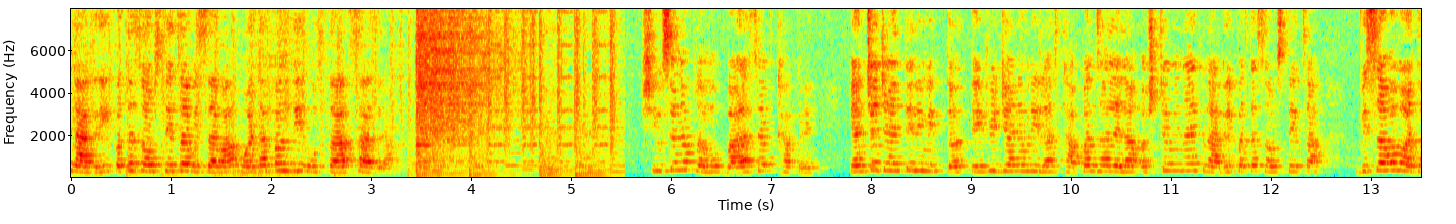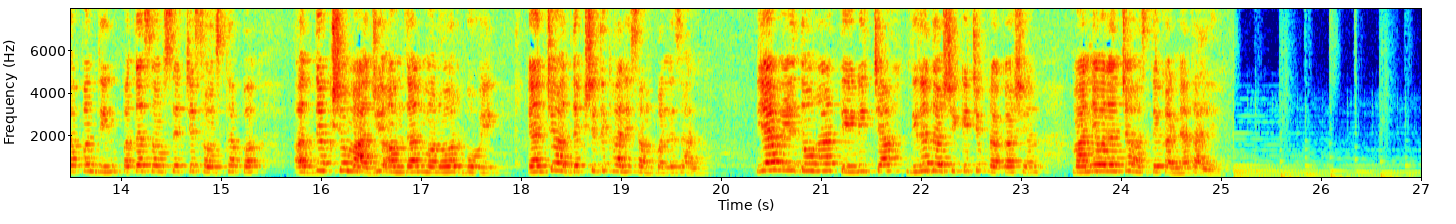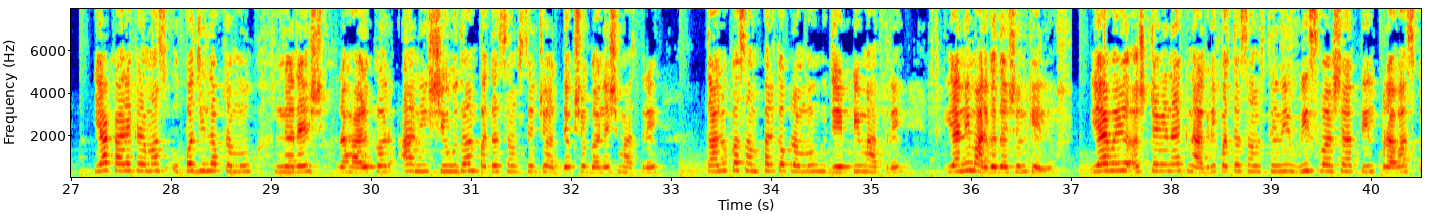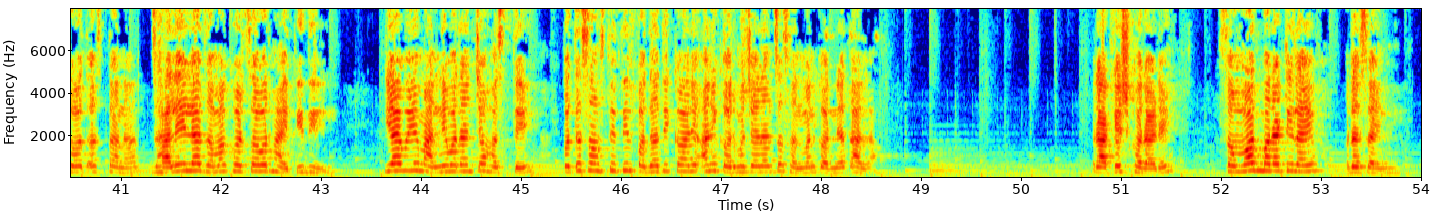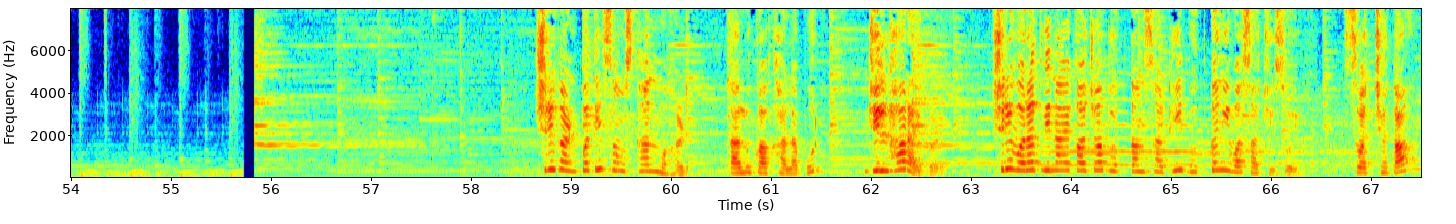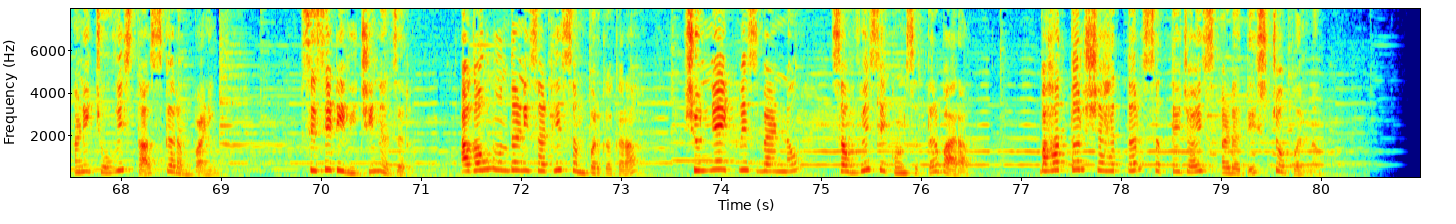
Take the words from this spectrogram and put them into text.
नागरी पथसंस्थेचा विसावा वर्धापन दिन उत्साहात साजरा. शिवसेना प्रमुख बाळासाहेब ठाकरे यांच्या जयंतीनिमित्त तेवीस जानेवारीला स्थापन झालेला अष्टविनायक नागरी पतसंस्थेचा विसावा वर्धापन दिन पतसंस्थेचे संस्थापक अध्यक्ष माजी आमदार मनोहर भोई यांच्या अध्यक्षतेखाली संपन्न झाला. यावेळी दोन हजार तेवीसच्या दिनदर्शिकेचे प्रकाशन मान्यवरांच्या हस्ते करण्यात आले. या कार्यक्रमास उपजिल्हा प्रमुख नरेश रहाळकर आणि शिवधन पतसंस्थेचे अध्यक्ष गणेश म्हात्रे तालुका संपर्क प्रमुख जे पी म्हात्रे यांनी मार्गदर्शन केले. यावेळी अष्टविनायक नागरी पतसंस्थेने वीस वर्षातील प्रवास करत असताना झालेल्या जमा खर्चावर माहिती दिली. यावेळी मान्यवरांच्या हस्ते पतसंस्थेतील पदाधिकारी आणि कर्मचाऱ्यांचा सन्मान करण्यात आला. राकेश खराडे संवाद मराठी लाईव्ह रसायनी. श्री गणपती संस्थान महड तालुका खालापूर जिल्हा रायगड. श्री वरद विनायकाच्या भक्तांसाठी भक्त निवासाची सोय स्वच्छता आणि चोवीस तास गरम पाणी. सीसीटीव्हीची नजर. आगाऊ नोंदणीसाठी संपर्क करा. शून्य एकवीस ब्याण्णव सव्वीस एकोणसत्तर बारा. बहात्तर शहात्तर सत्तेचाळीस अडतीस चोपन्न.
